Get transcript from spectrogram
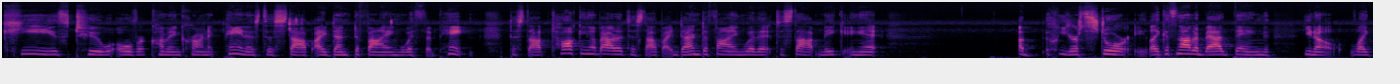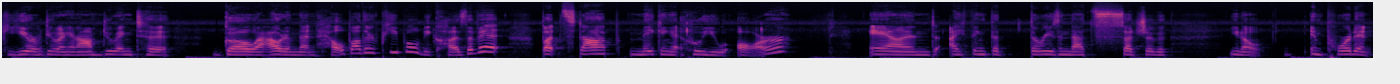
keys to overcoming chronic pain is to stop identifying with the pain to stop talking about it to stop identifying with it to stop making it a, your story. Like it's not a bad thing, you know, like you're doing and I'm doing to go out and then help other people because of it, but stop making it who you are. And I think that the reason that's such a, you know, important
